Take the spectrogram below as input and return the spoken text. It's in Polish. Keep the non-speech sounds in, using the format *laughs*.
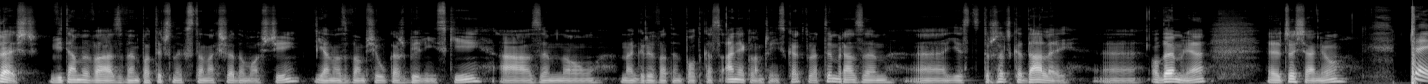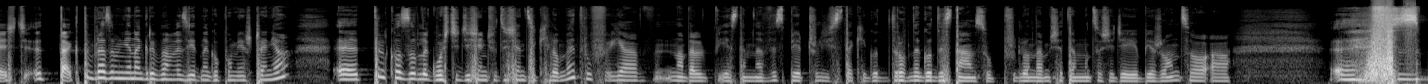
Cześć, witamy Was w empatycznych stanach świadomości. Ja nazywam się Łukasz Bieliński, a ze mną nagrywa ten podcast Ania Klamczyńska, która tym razem e, jest troszeczkę dalej e, ode mnie. E, cześć Aniu. Cześć. Tak, tym razem nie nagrywamy z jednego pomieszczenia, tylko z odległości 10 tysięcy kilometrów. Ja nadal jestem na wyspie, czyli z takiego drobnego dystansu. Przyglądam się temu, co się dzieje bieżąco, a z,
